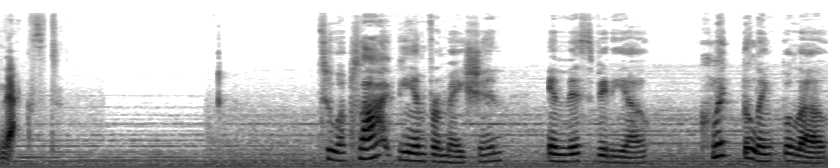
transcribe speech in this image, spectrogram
next. To apply the information in this video, click the link below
